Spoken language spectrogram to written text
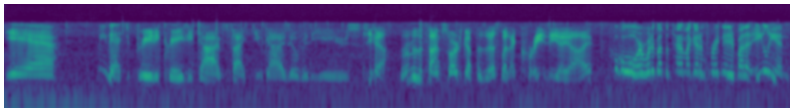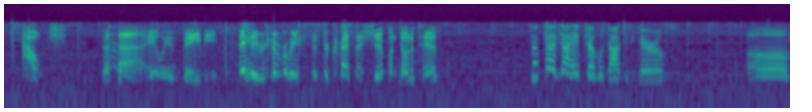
Yeah, we've had some pretty crazy times fighting you guys over the years. Yeah, remember the time Sarge got possessed by that crazy AI? Oh, or what about the time I got impregnated by that alien? Ouch. Alien baby. Hey, remember when your sister crashed that ship on Donut's head? Sometimes I have trouble talking to girls. Um,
